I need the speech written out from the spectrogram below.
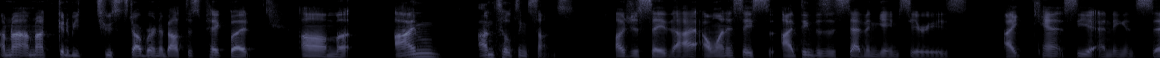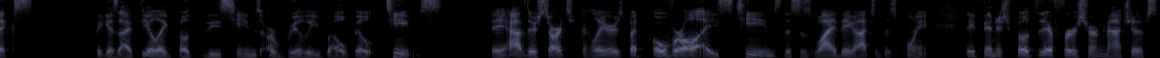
I'm not, I'm not going to be too stubborn about this pick, but um, I'm, I'm tilting Suns. I'll just say that. I want to say I think this is a seven game series. I can't see it ending in six because I feel like both of these teams are really well built teams. They have their star players, but overall, as teams, this is why they got to this point. They finished both of their first round matchups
